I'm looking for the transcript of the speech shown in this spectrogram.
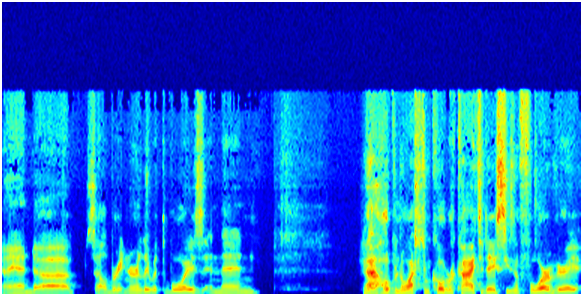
and uh, celebrating early with the boys, and then yeah, hoping to watch some Cobra Kai today, season four. Very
